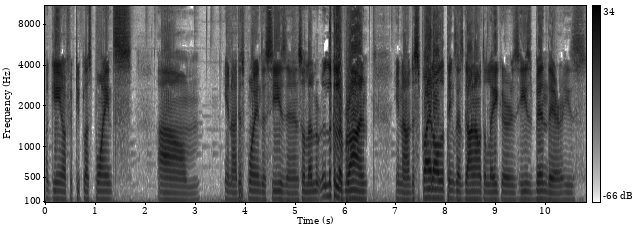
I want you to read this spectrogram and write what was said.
a game of 50 plus points, um, you know, at this point in the season. So look at LeBron, you know, despite all the things that's gone on with the Lakers, he's been there. He's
